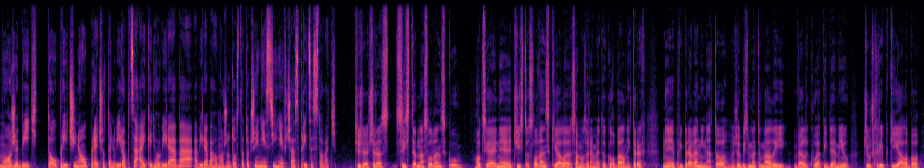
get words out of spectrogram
môže byť tou príčinou, prečo ten výrobca, aj keď ho vyrába a vyrába ho možno dostatočne, nestihne včas pricestovať. Čiže ešte raz, systém na Slovensku hoci aj nie je čisto slovenský, ale samozrejme je to globálny trh, nie je pripravený na to, že by sme tu mali veľkú epidémiu, či už chrypky, alebo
